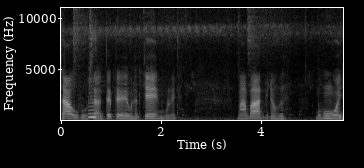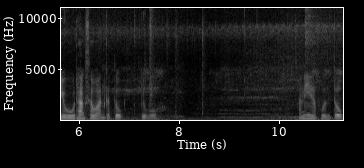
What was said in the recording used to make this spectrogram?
เศร้าผู้สานตั้งแต่วันทันแจ้งหมดเลยมาบ้านพี่น้องเอ้ยบ่ฮู้ว่าอยู่ทางสวรรค์กระตกอยู่บ่ อันนี้น่ะฝนตก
